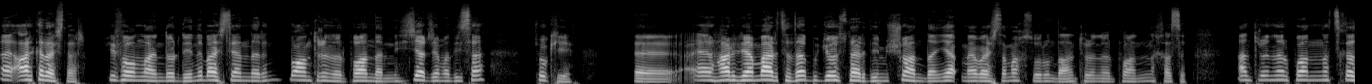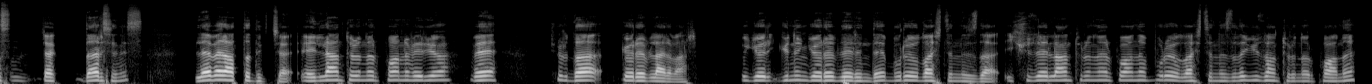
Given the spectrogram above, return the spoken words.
E, arkadaşlar, FIFA Online 4'e yeni başlayanların bu antrenör puanlarını hiç harcamadıysa çok iyi. E, eğer harcayan varsa da bu gösterdiğim şu andan yapmaya başlamak zorunda antrenör puanını kasıp. Antrenör puanı nasıl kasılacak derseniz level atladıkça 50 antrenör puanı veriyor ve şurada görevler var. Bu gö- günün görevlerinde buraya ulaştığınızda 250 antrenör puanı, buraya ulaştığınızda da 100 antrenör puanı.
